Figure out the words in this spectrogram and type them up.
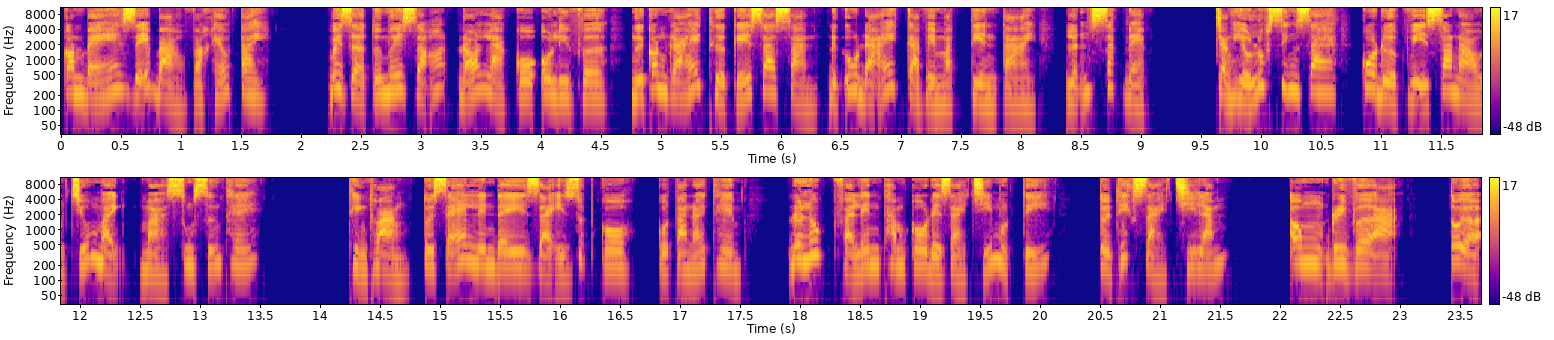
con bé dễ bảo và khéo tay. Bây giờ tôi mới rõ đó là cô Oliver, người con gái thừa kế gia sản được ưu đãi cả về mặt tiền tài lẫn sắc đẹp. Chẳng hiểu lúc sinh ra cô được vị sao nào chiếu mệnh mà sung sướng thế. Thỉnh thoảng tôi sẽ lên đây dạy giúp cô, cô ta nói thêm. Đôi lúc phải lên thăm cô để giải trí một tí. Tôi thích giải trí lắm. Ông River ạ, tôi ở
